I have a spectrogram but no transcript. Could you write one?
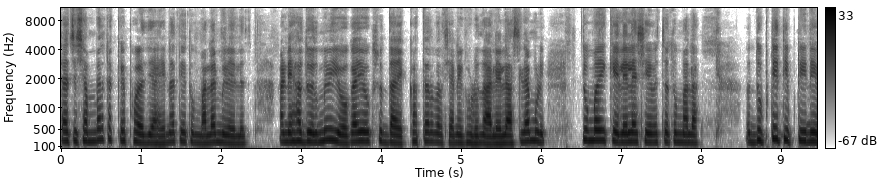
त्याचे शंभर टक्के फळ जे आहे ना ते तुम्हाला मिळेलच. आणि हा दुर्मिळ योगायोगसुद्धा एकाहत्तर वर्षाने घडून आलेला असल्यामुळे तुम्ही केलेल्या सेवेचं तुम्हाला दुपटी तिपटीने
